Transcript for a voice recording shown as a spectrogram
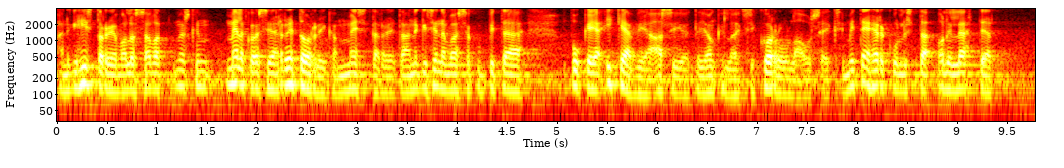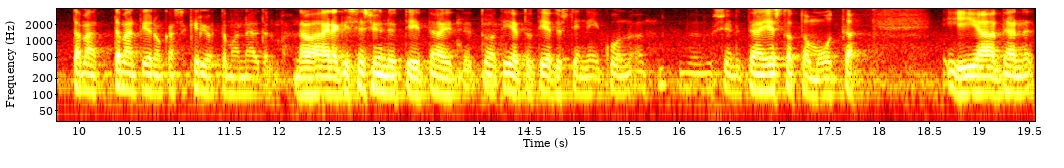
ainakin historian valossa, ovat myöskin melkoisia retoriikan mestareita, ainakin siinä vaiheessa, kun pitää pukea ikäviä asioita jonkinlaisiksi korulauseiksi. Miten herkullista oli lähteä tämän, tämän tiedon kanssa kirjoittamaan näytelmää? No ainakin se synnytti, tai tuo tieto tietysti niin kuin synnyttää estottomuutta ja tämän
